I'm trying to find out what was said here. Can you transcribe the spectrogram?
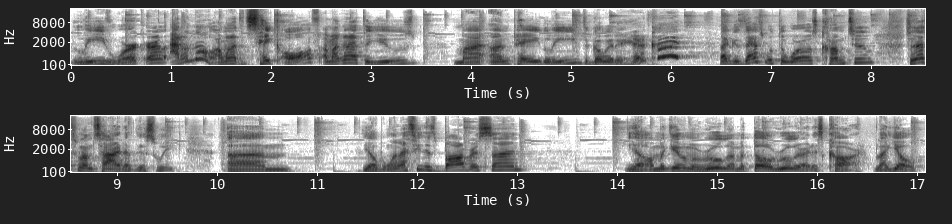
leave work early. I don't know. I'm gonna have to take off. Am I gonna have to use my unpaid leave to go get a haircut? Like, is that what the world's come to? So that's what I'm tired of this week. Um, yo, but when I see this barber, son, yo, I'm gonna give him a ruler. I'm gonna throw a ruler at his car. Like, yo,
